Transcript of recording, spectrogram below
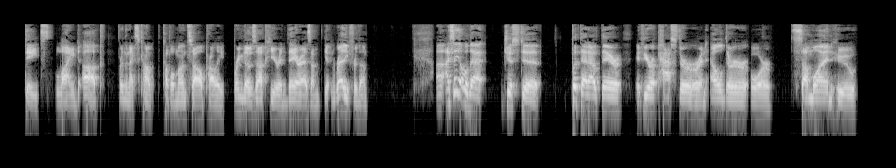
dates lined up for the next co- couple months. I'll probably bring those up here and there as I'm getting ready for them. Uh, I say all that just to put that out there. If you're a pastor or an elder or someone who,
